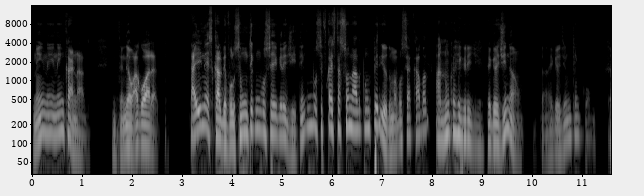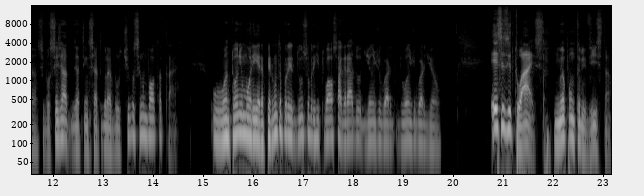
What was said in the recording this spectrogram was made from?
Nem, nem, nem encarnado. Entendeu? Agora, cair na escala de evolução não tem como você regredir. Tem como você ficar estacionado por um período, mas você acaba. Ah, nunca regredi. Regredir, não. Tá? Regredir não tem como. Tá. Se você já, já tem certo grau evolutivo, você não volta atrás. O Antônio Moreira pergunta por Edu sobre ritual sagrado de anjo guar- do anjo guardião. Esses rituais, no meu ponto de vista,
